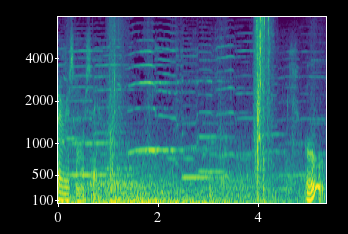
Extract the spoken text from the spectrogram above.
Better be somewhere safe. Ooh.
